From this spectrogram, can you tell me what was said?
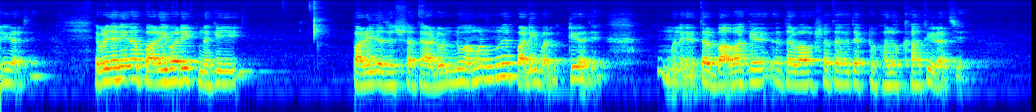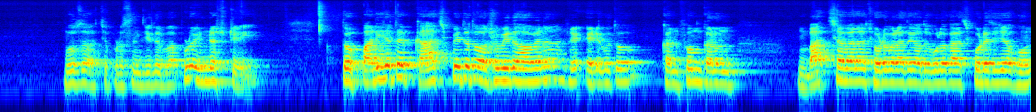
ঠিক আছে? এবার জানি না পারিবারিক নাকি পারিজাতের সাথে আডন্য আমার মনে হয় পারিবারিক, ঠিক আছে? মানে তার বাবাকে, তার বাবার সাথে হয়তো একটা ভালো খাতির আছে। বুঝতে পারছ? প্রসেনজিতের বা, পুরো ইন্ডাস্ট্রি তো পারিজাতের কাজ পেতে তো অসুবিধা হবে না এটুকু তো কনফার্ম কারণ বাচ্চাবেলা ছোটোবেলাতে অতগুলো কাজ করেছে যখন,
